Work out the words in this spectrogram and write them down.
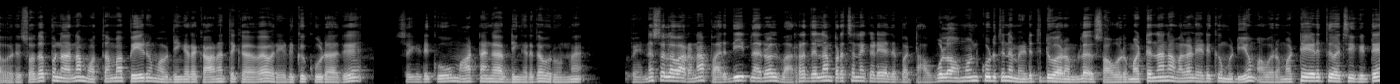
அவர் சொதப்பினார்னா மொத்தமாக பேரும் அப்படிங்கிற காரணத்துக்காக அவர் எடுக்கக்கூடாது. ஸோ எடுக்கவும் மாட்டாங்க அப்படிங்கிறத ஒரு உண்மை. இப்போ என்ன சொல்ல வரேன்னா பர்தீப் நர்வால் வர்றதெல்லாம் பிரச்சனை கிடையாது. பட் அவ்வளோ அமௌண்ட் கொடுத்து நம்ம எடுத்துகிட்டு வரோம்ல. ஸோ அவர் மட்டும்தான் நம்மளால் எடுக்க முடியும். அவரை மட்டும் எடுத்து வச்சுக்கிட்டு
